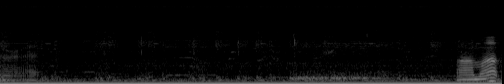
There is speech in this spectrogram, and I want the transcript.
Alright. Bomb up.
